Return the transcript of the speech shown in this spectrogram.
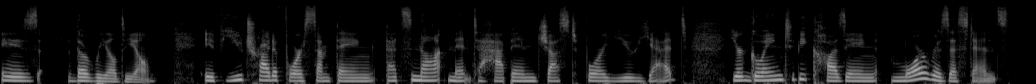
is the real deal. If you try to force something that's not meant to happen just for you yet, you're going to be causing more resistance.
